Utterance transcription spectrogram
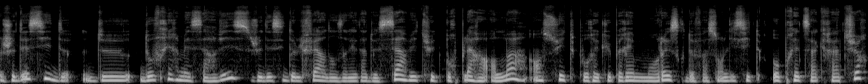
je décide de d'offrir mes services, je décide de le faire dans un état de servitude pour plaire à Allah, ensuite pour récupérer mon risque de façon licite auprès de sa créature,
